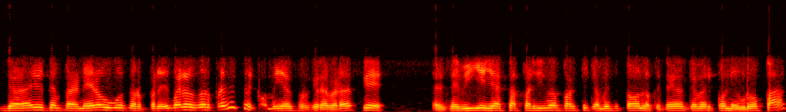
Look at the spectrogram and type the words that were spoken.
de horario tempranero, hubo sorpresas, bueno, sorpresas entre comillas, porque la verdad es que el Sevilla ya está perdiendo prácticamente todo lo que tenga que ver con Europa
